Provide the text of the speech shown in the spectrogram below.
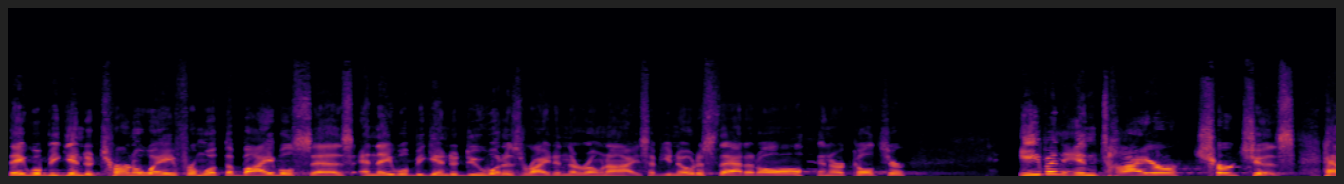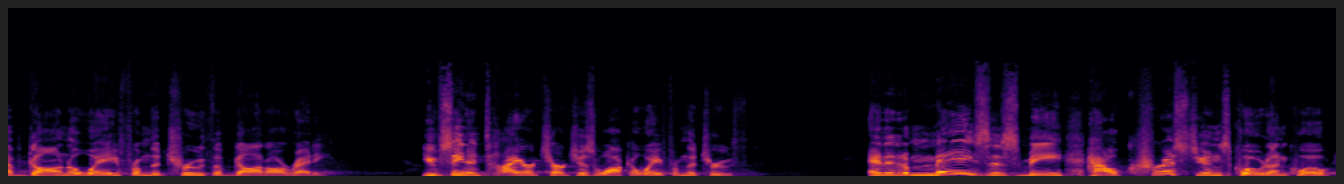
They will begin to turn away from what the Bible says and they will begin to do what is right in their own eyes. Have you noticed that at all in our culture? Even entire churches have gone away from the truth of God already. You've seen entire churches walk away from the truth. And it amazes me how Christians, quote unquote,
